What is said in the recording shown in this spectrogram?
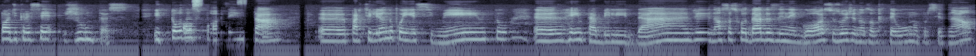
pode crescer juntas e todas Posso. podem estar uh, partilhando conhecimento, uh, rentabilidade, nossas rodadas de negócios. Hoje nós vamos ter uma, por sinal.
